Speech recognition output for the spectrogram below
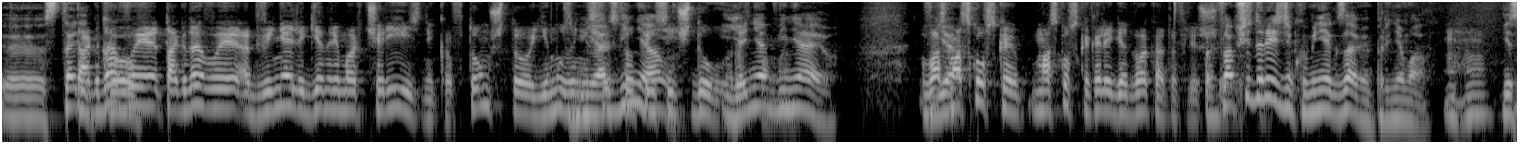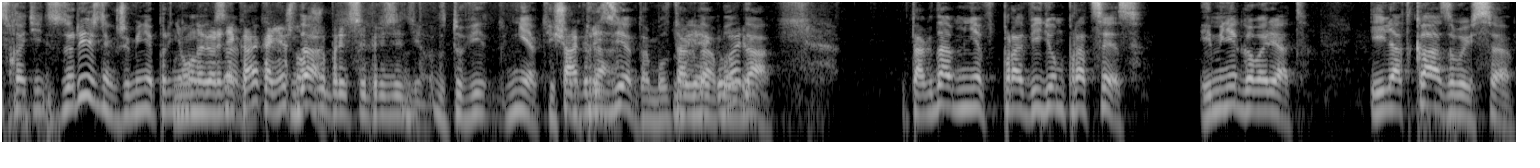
э, стариков... Тогда вы, тогда вы обвиняли Генри Марча Резника в том, что ему не занесли 100 обвинял. тысяч долларов. Я не обвиняю. Вас Я- московская, московская коллегия адвокатов лишила. Вообще-то Резник у меня экзамен принимал. Если хотите, Резник же меня Ну, принимал наверняка, экзамен. конечно, Да. он же президент. То ви- Нет, еще Тогда. президентом был, Ну, тогда был, да. Тогда мне проведем процесс. И мне говорят, или отказывайся,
